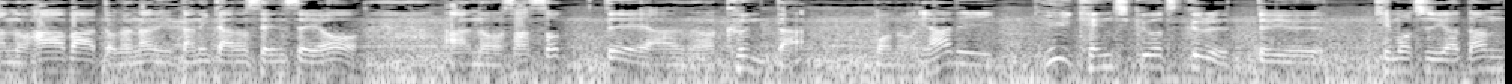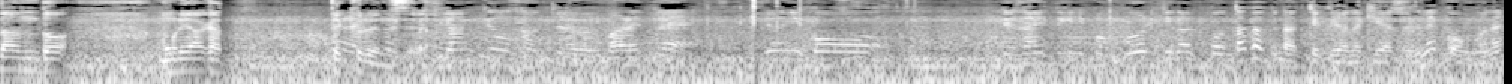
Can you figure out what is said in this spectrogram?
あのハーバードの何何かの先生をあの誘ってあの組んだもの。やはりいい建築を作るという気持ちがだんだんと盛り上がってくるんですよ。時間競争っていうのが生まれて非常にこうデザイン的にこうクオリティがこう高くなっていくような気がするね今後ね。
